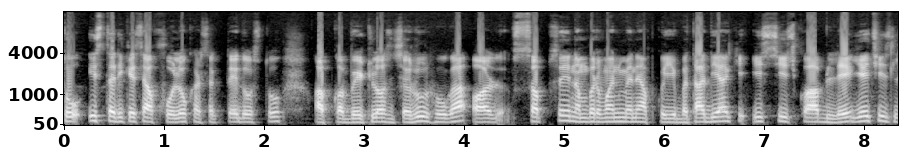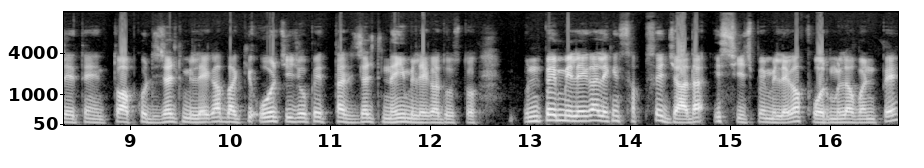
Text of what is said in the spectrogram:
तो इस तरीके से आप फॉलो कर सकते हैं दोस्तों, आपका वेट लॉस ज़रूर होगा और सबसे नंबर वन मैंने आपको ये बता दिया कि इस चीज़ को आप ले, ये चीज़ लेते हैं तो आपको रिज़ल्ट मिलेगा, बाकी और चीज़ों पे इतना रिज़ल्ट नहीं मिलेगा दोस्तों। उन पे मिलेगा, लेकिन सबसे ज़्यादा इस चीज़ पे मिलेगा फॉर्मूला वन पे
